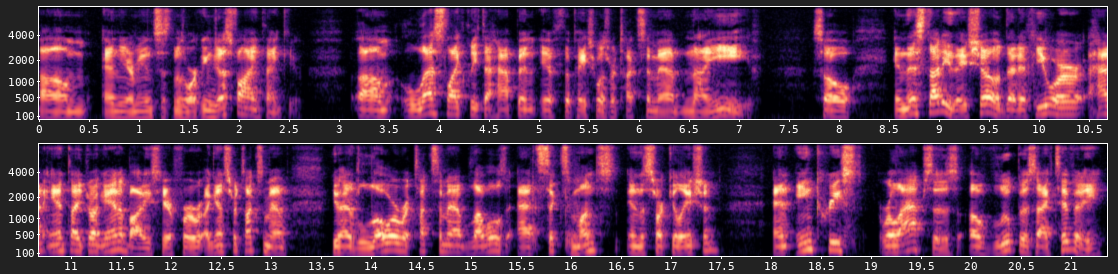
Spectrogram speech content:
Um, and your immune system is working just fine, thank you. Um, less likely to happen if the patient was rituximab naive. So in this study, they showed that if you were had anti-drug antibodies here for against rituximab, you had lower rituximab levels at six months in the circulation, and increased relapses of lupus activity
